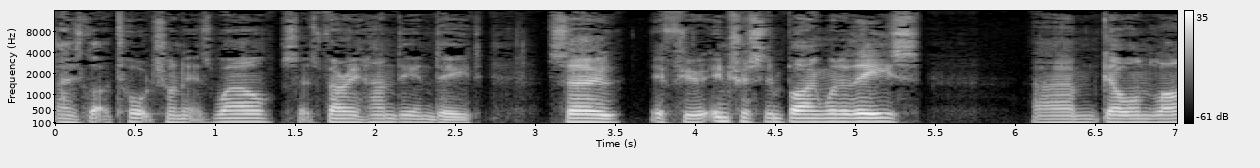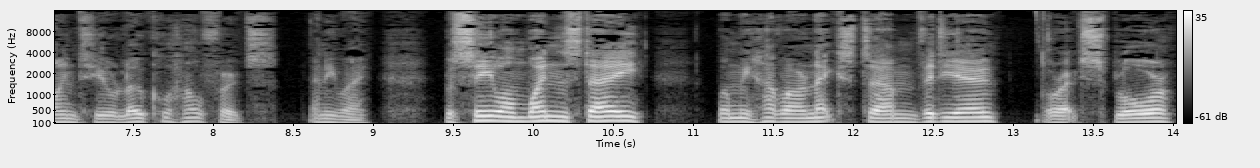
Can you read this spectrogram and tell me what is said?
And it's got a torch on it as well. So it's very handy indeed. So if you're interested in buying one of these, um, go online to your local Halfords. Anyway, we'll see you on Wednesday when we have our next um, video or explore.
